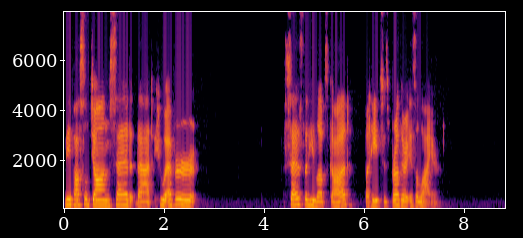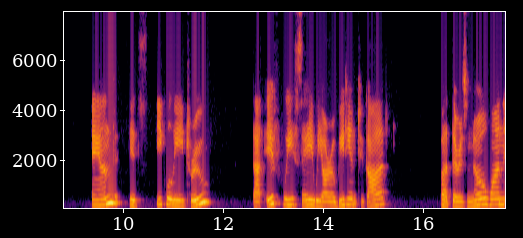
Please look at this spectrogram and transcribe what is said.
the Apostle John said that whoever says that he loves God but hates his brother is a liar. And it's equally true that if we say we are obedient to God, but there is no one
